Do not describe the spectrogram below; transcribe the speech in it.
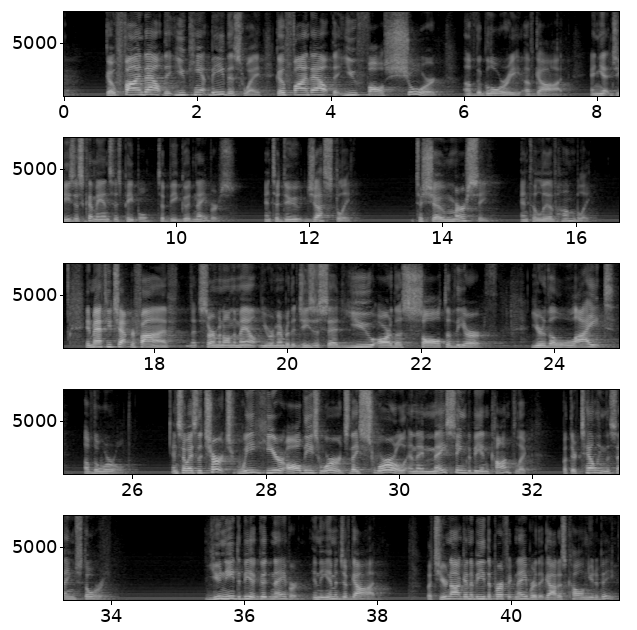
Go find out that you can't be this way. Go find out that you fall short of the glory of God. And yet Jesus commands his people to be good neighbors and to do justly to show mercy, and to live humbly. In Matthew chapter 5, that Sermon on the Mount, you remember that Jesus said, You are the salt of the earth, you're the light of the world. And so, as the church, we hear all these words. They swirl and they may seem to be in conflict, but they're telling the same story. You need to be a good neighbor in the image of God, but you're not going to be the perfect neighbor that God is calling you to be.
